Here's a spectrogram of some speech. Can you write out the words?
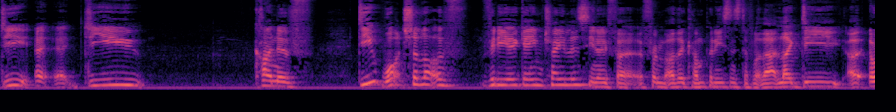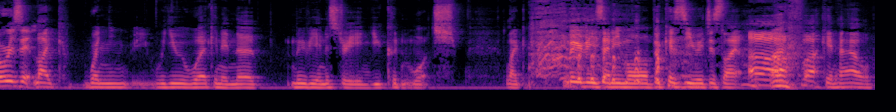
Do you uh, uh, do you kind of do you watch a lot of video game trailers? You know, for, from other companies and stuff like that. Like, do you, uh, or is it like when you, you were working in the movie industry and you couldn't watch like movies anymore because you were just like, oh fucking hell.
